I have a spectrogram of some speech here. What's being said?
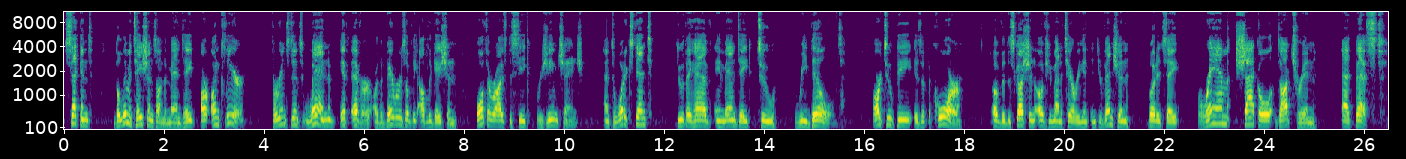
Second, the limitations on the mandate are unclear. For instance, when, if ever, are the bearers of the obligation authorized to seek regime change, and to what extent do they have a mandate to rebuild? R2P is at the core of the discussion of humanitarian intervention, but it's a ramshackle doctrine at best.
